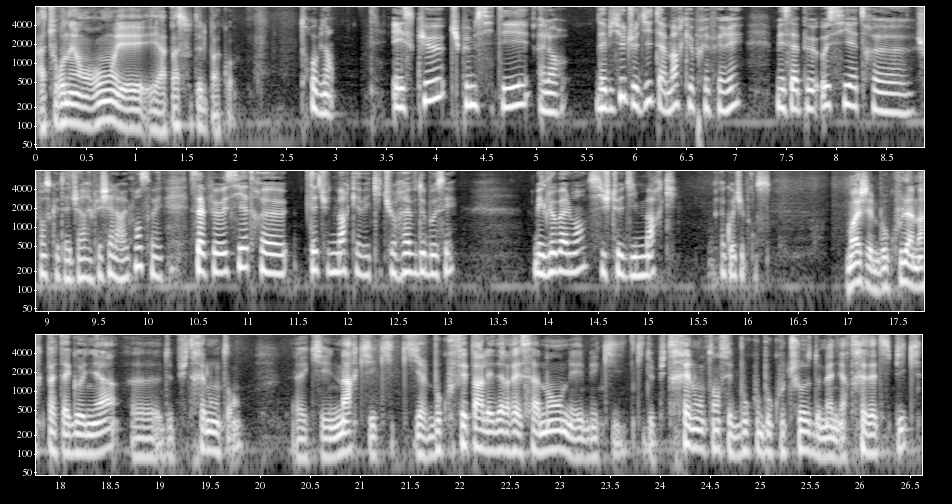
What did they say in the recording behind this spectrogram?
à tourner en rond et, et, à pas sauter le pas quoi. Trop bien. Est-ce que tu peux me citer alors D'habitude, je dis ta marque préférée, mais ça peut aussi être, euh, je pense que tu as déjà réfléchi à la réponse, mais ça peut aussi être euh, peut-être une marque avec qui tu rêves de bosser. Mais globalement, si je te dis marque, à quoi tu penses? Moi, j'aime beaucoup la marque Patagonia euh, depuis très longtemps, qui est une marque qui, a beaucoup fait parler d'elle récemment, mais, qui, depuis très longtemps fait beaucoup, beaucoup de choses de manière très atypique.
